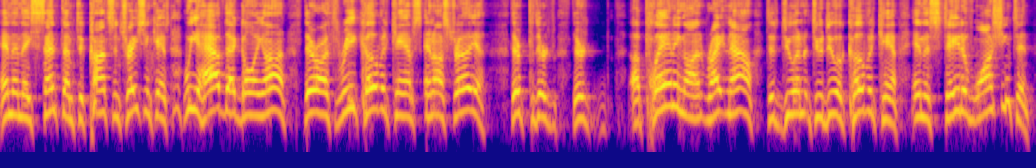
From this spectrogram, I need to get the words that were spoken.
And then they sent them to concentration camps. We have that going on. There are three COVID camps in Australia. They're, they're, they're uh, planning on right now to do, an, to do a COVID camp in the state of Washington.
